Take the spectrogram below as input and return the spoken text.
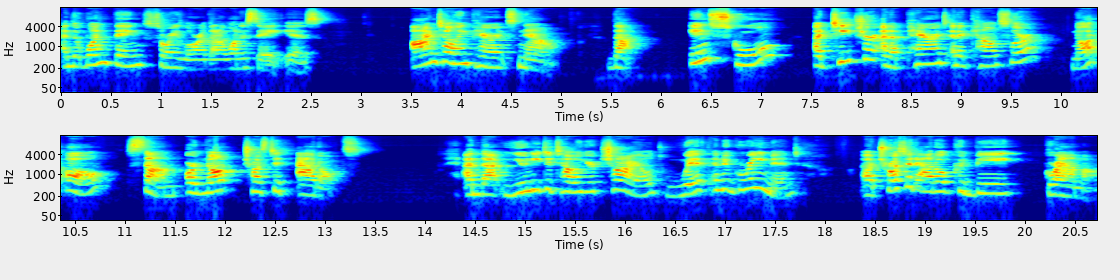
And the one thing, sorry, Laura, that I want to say is I'm telling parents now that in school, a teacher and a parent and a counselor, not all, some, are not trusted adults. And that you need to tell your child with an agreement. A trusted adult could be grandma,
